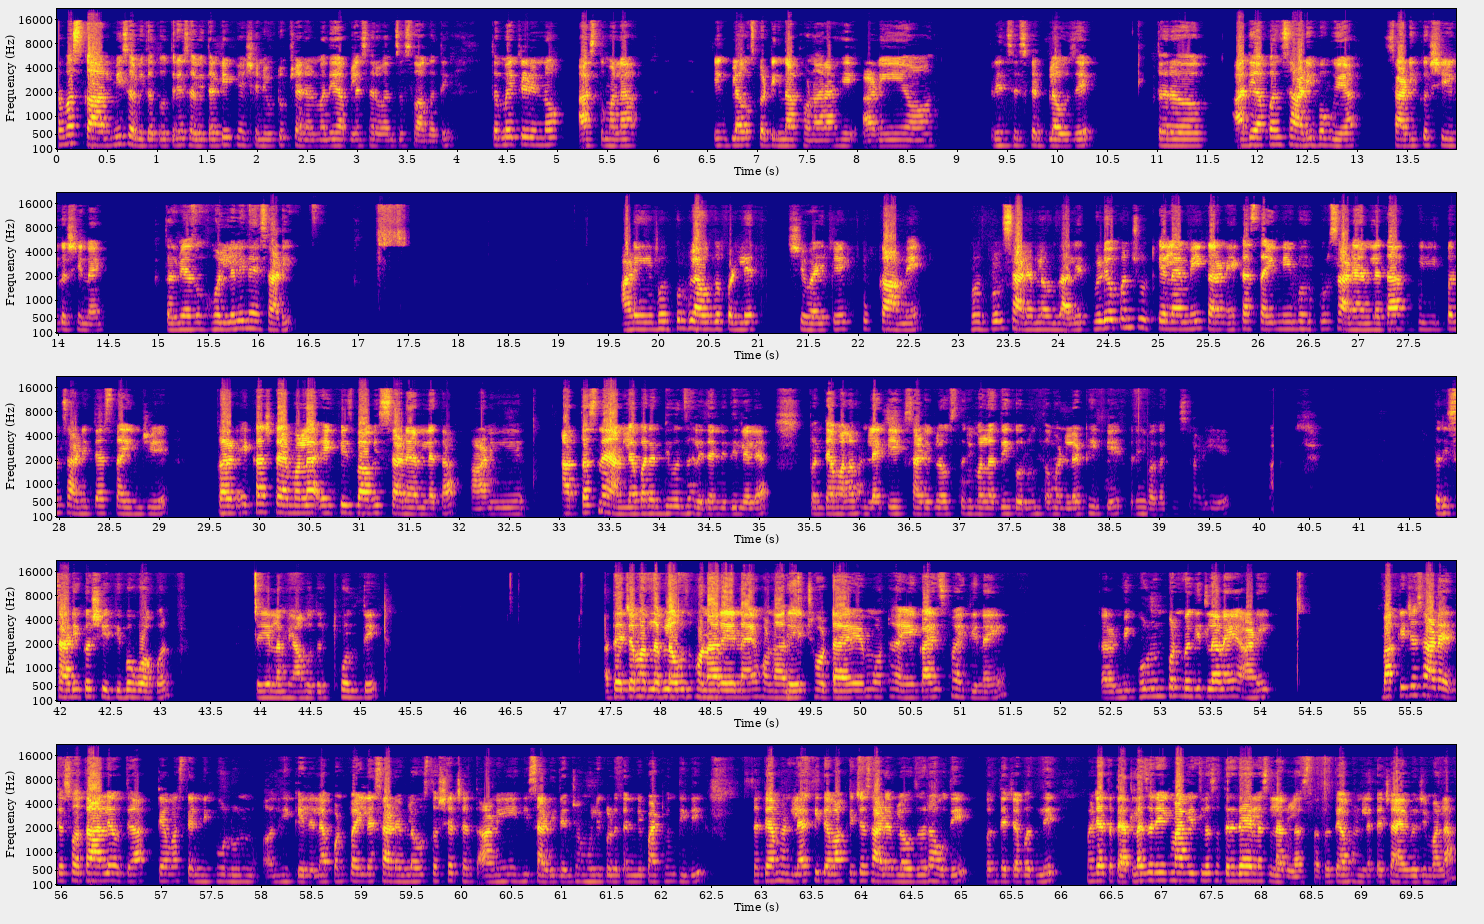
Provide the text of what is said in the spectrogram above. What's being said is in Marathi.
नमस्कार मी Savita Totre Savita T fashion YouTube चॅनलमध्ये आपल्या सर्वांचं स्वागत आहे. तर मैत्रिणींनो आज तुम्हाला एक ब्लाऊज कटिंग दाखवणार आहे आणि प्रिन्सेस कट ब्लाऊज आहे. तर आधी आपण साडी बघूया. साडी कशी आहे कशी नाही. तर मी अजून खोललेली नाही साडी. आणि भरपूर ब्लाऊज पडलेत. शिवायचे खूप काम आहे. भरपूर साड्या ब्लाऊज आलेत. व्हिडिओ पण शूट केलाय मी कारण एका साईडनी भरपूर साड्या आणल्या ही पण साडी त्या साईंची आहे. कारण एकाच टायमाला एकवीस बावीस साड्या आणल्या त्या. आणि आताच नाही आणल्या बऱ्याच दिवस झाले त्यांनी दिलेल्या. पण त्या मला म्हणल्या की एक साडी ब्लाऊज तरी मला दे करून. तर म्हणलं ठीक आहे. तर हे बघा ही साडी आहे. तर ही साडी कशी आहे ती बघू आपण. तर याला मी अगोदर खोलते. त्याच्यामधला ब्लाऊज होणार आहे नाही होणार आहे छोटा आहे मोठा आहे काहीच माहिती नाही. कारण मी खोलून पण बघितला नाही. आणि बाकीच्या साड्या आहेत त्या स्वतः आल्या होत्या तेव्हाच त्यांनी खोलून हे केलेल्या. पण पहिल्या साड्या ब्लाऊज तशाच आहेत आणि ही साडी त्यांच्या मुलीकडे त्यांनी पाठवून दिली. तर त्या म्हणल्या की त्या बाकीच्या साड्या ब्लाऊज राहू दे पण त्याच्या बदले म्हणजे आता त्यातला जर एक मागितलं तर तरी द्यायलाच लागलं असतं. तर त्या म्हणल्या त्याच्या ऐवजी मला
